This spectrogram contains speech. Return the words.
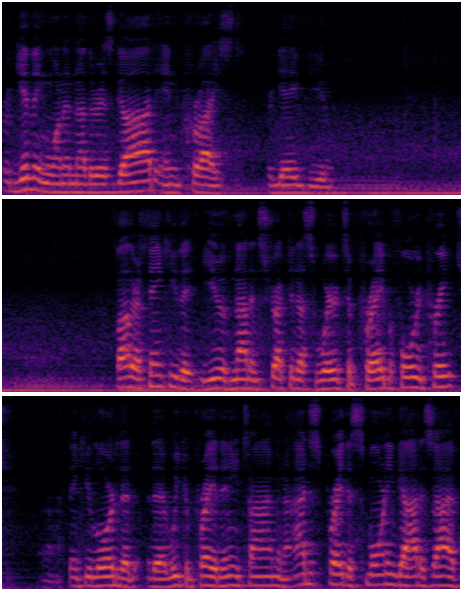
forgiving one another as God in Christ forgave you. Father, thank you that you have not instructed us where to pray before we preach. Uh, thank you, Lord, that, that we can pray at any time. And I just pray this morning, God, as I've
